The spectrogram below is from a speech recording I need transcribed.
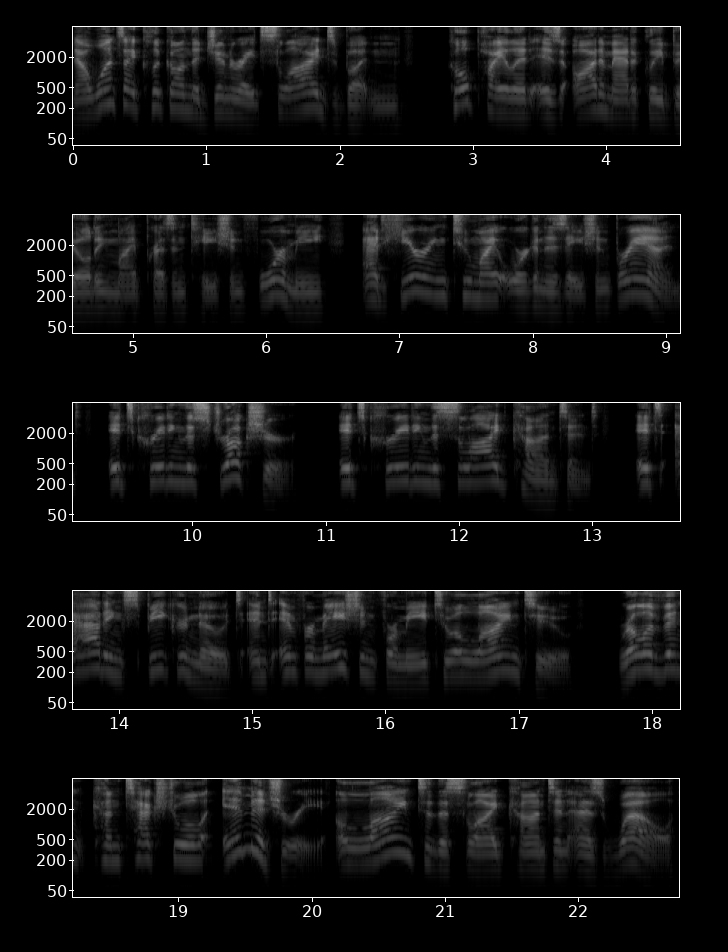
Now, once I click on the Generate Slides button, Copilot is automatically building my presentation for me, adhering to my organization brand. It's creating the structure, it's creating the slide content, it's adding speaker notes and information for me to align to, relevant contextual imagery aligned to the slide content as well,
